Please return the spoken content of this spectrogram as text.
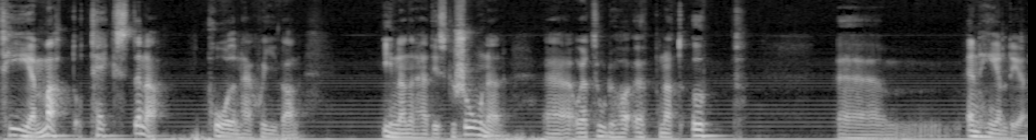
temat och texterna på den här skivan innan den här diskussionen. Och jag tror du har öppnat upp eh, en hel del.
